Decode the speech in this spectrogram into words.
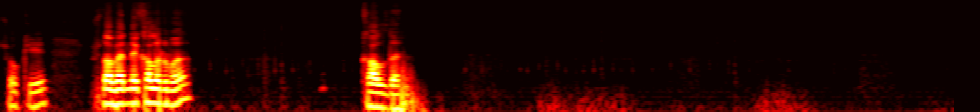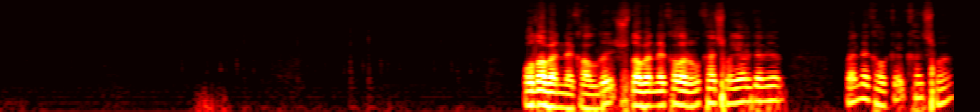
Çok iyi. Şu da bende kalır mı? Kaldı. O da bende kaldı. Şu da bende kalır mı? Kaçma gel gel gel. Bende kal ka- kaçma.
